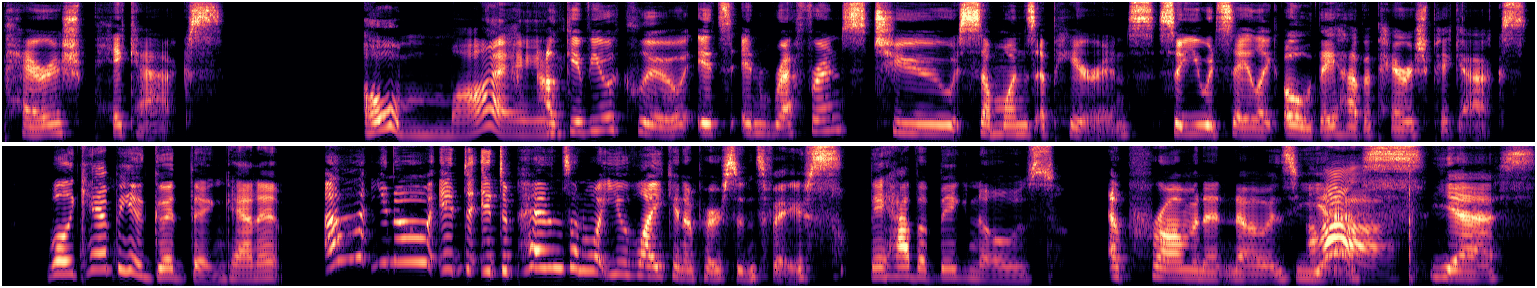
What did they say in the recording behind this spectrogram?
parish pickaxe. Oh my. I'll give you a clue. It's in reference to someone's appearance. So you would say, like, oh, they have a parish pickaxe. well, it can't be a good thing, can it? Uh, you know, it it depends on what you like in a person's face. They have a big nose. A prominent nose, yes. Ah. Yes.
